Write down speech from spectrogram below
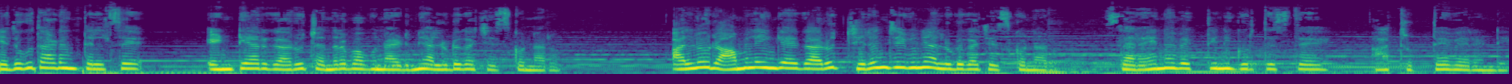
ఎదుగుతాడని తెలిసే ఎన్టీఆర్ గారు చంద్రబాబు నాయుడుని అల్లుడుగా చేసుకున్నారు. అల్లు రామలింగయ్య గారు చిరంజీవిని అల్లుడుగా చేసుకున్నారు. సరైన వ్యక్తిని గుర్తిస్తే ఆ తృప్తే వేరండి.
